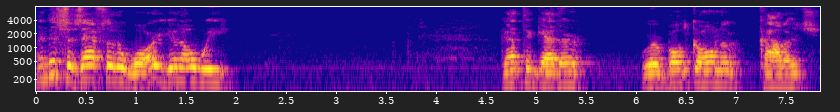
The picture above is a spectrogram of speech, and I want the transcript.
And this is after the war, you know, we got together. We were both going to college.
